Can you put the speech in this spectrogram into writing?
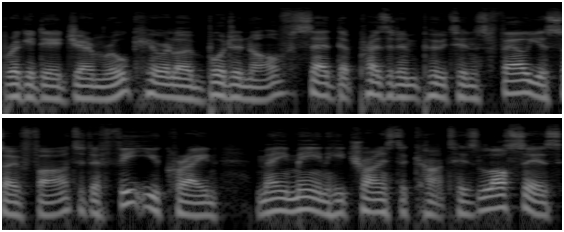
Brigadier General Kirilo Budanov said that President Putin's failure so far to defeat Ukraine may mean he tries to cut his losses.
